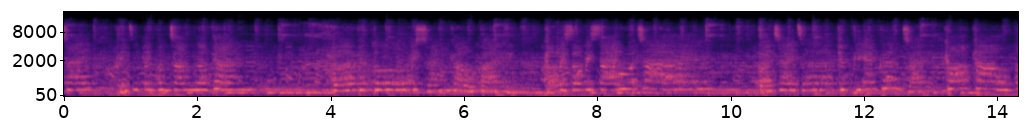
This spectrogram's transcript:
ใจเพียงที่เป็นความจำแล้วกันเปิดประตูให้ฉันเข้าไป เข้าไปส่งไปสายหัวใจเปิดใจเธอแค่เพียงครึ่งใจขอเข้าไป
